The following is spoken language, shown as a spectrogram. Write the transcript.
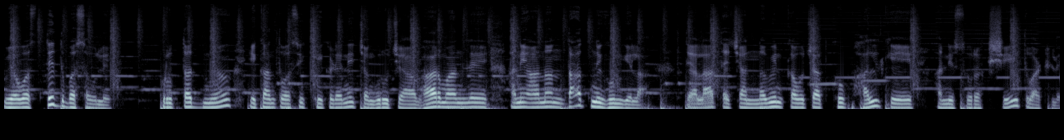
व्यवस्थित बसवले. कृतज्ञ एकांतवासी खेकड्याने चंगरूचे आभार मानले आणि आनंदात निघून गेला. त्याला त्याच्या नवीन कवचात खूप हलके आणि सुरक्षित वाटले.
